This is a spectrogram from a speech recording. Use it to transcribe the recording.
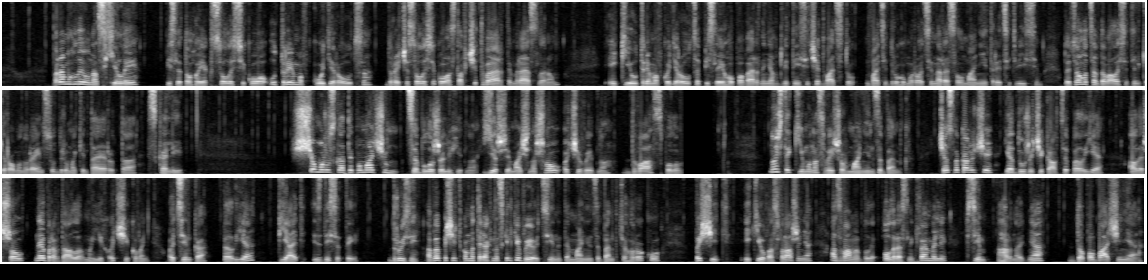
Перемогли у нас хіли після того, як Соло Сікова утримав Коді Роудса. До речі, Соло Сікова став четвертим реслером, який утримав Коді Роудса після його повернення в 2022 році на WrestleMania 38. До цього це вдавалося тільки Роману Рейнсу, Дрю Макінтайру та Скалі. Що можу сказати по матчу? Це було жалюгідно. Гірший матч на шоу, очевидно, два з половиною. Ну ось таким у нас вийшов Money in the Bank. Чесно кажучи, я дуже чекав це PLE, але шоу не оправдало моїх очікувань. Оцінка PLE 5 із 10. Друзі, а ви пишіть в коментарях, наскільки ви оціните Money in the Bank цього року. Пишіть, які у вас враження. А з вами були All Wrestling Family. Всім гарного дня, до побачення!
